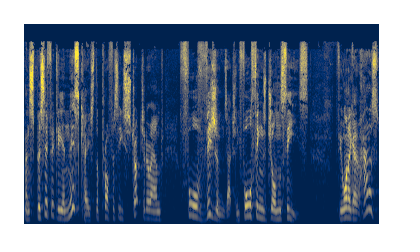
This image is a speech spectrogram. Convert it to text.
And specifically in this case, the prophecy is structured around four visions, actually, four things John sees. If you want to go, how does,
